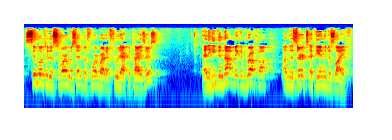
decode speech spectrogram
similar to the svar we said before about the fruit appetizers. And he did not make a bracha on desserts at the end of his life.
